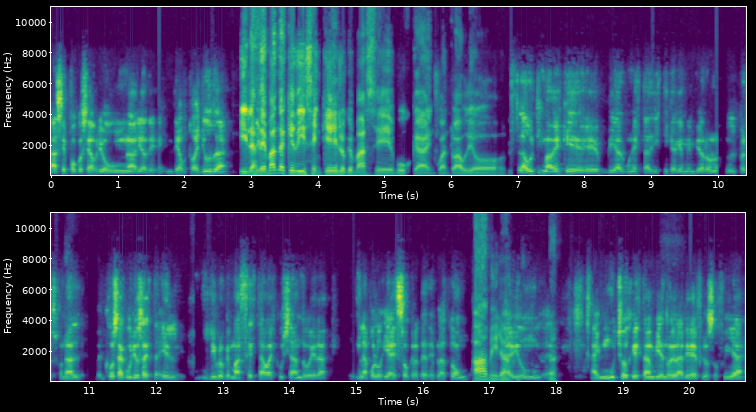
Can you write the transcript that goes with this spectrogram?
hace poco se abrió un área de, autoayuda. ¿Y las demandas qué dicen? ¿Qué es lo que más se busca en cuanto a audio? La última vez que vi alguna estadística que me enviaron el personal, cosa curiosa, el libro que más se estaba escuchando era la apología de Sócrates de Platón. Ah, mira. Ha hay muchos que están viendo el área de filosofía,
